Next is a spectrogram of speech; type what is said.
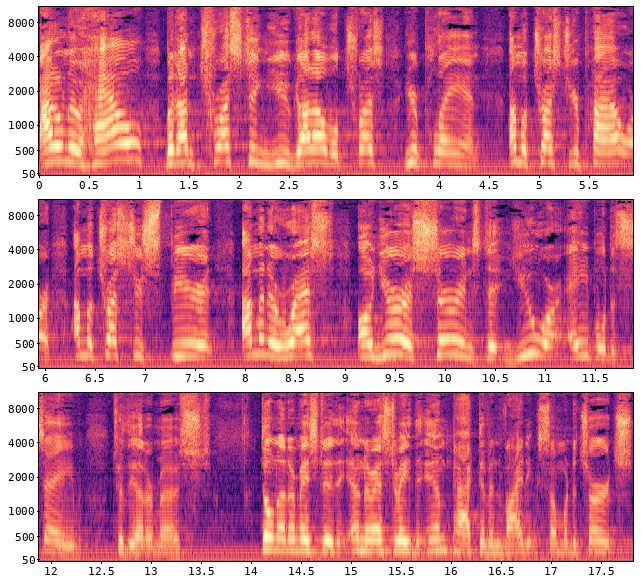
I don't know how, but I'm trusting you. God, I will trust your plan. I'm going to trust your power. I'm going to trust your spirit. I'm going to rest on your assurance that you are able to save to the uttermost. Don't underestimate the impact of inviting someone to church,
